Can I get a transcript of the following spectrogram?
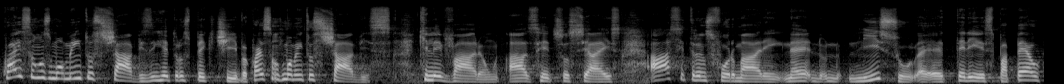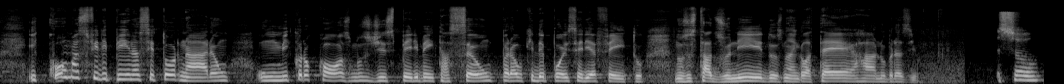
quais são os momentos chaves em retrospectiva, quais são os momentos chaves que levaram as redes sociais a se transformarem né, nisso, é, terem esse papel, e como as Filipinas se tornaram um microcosmos de experimentação para o que depois seria feito nos Estados Unidos, na Inglaterra, no Brasil. So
